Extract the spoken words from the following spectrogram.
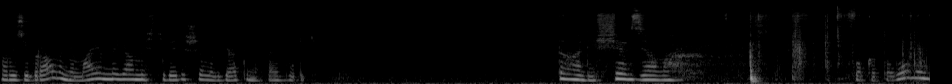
розібрали, немає в наявності, вирішила взяти, нехай будуть. Далі ще взяла по каталогу.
